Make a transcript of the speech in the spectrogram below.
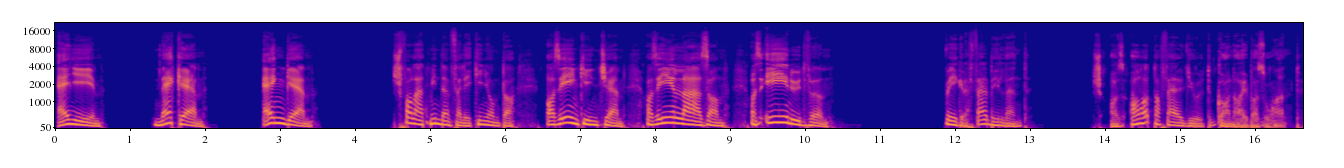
enyém, nekem, engem. S falát mindenfelé kinyomta, az én kincsem, az én lázam, az én üdvöm. Végre felbillent, s az alatta felgyűlt ganajba zuhant.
